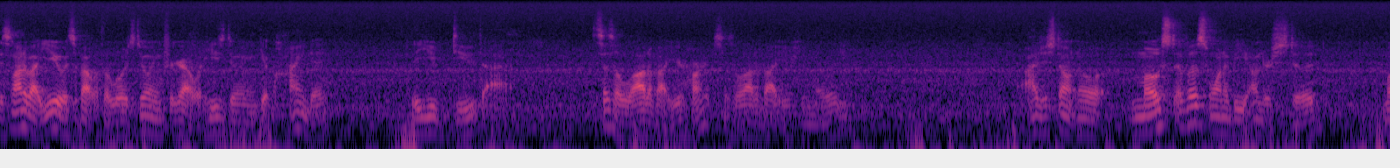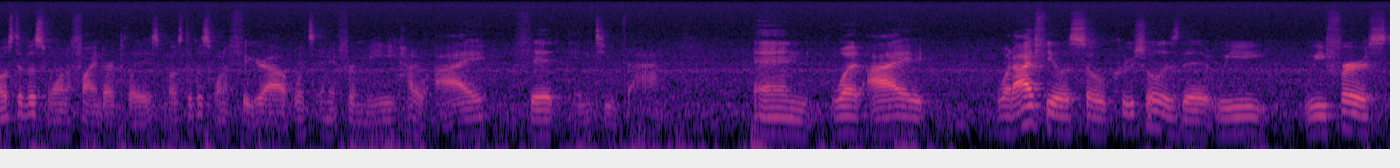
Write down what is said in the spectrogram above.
it's not about you, it's about what the Lord's doing, figure out what he's doing and get behind it, that you do that. It says a lot about your heart, it says a lot about your humility. I just don't know. Most of us want to be understood. Most of us want to find our place. Most of us want to figure out what's in it for me. How do I fit into that? And what I what I feel is so crucial is that we we first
